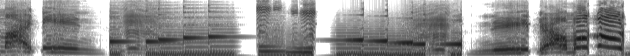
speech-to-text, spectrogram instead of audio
Martin! Ni Yamamoto!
